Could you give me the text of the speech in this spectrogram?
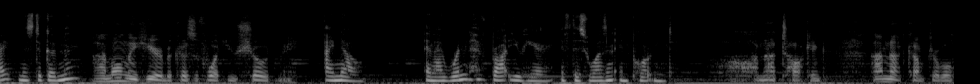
Right, Mr. Goodman. I'm only here because of what you showed me. I know. And I wouldn't have brought you here if this wasn't important. Oh, I'm not talking. I'm not comfortable.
